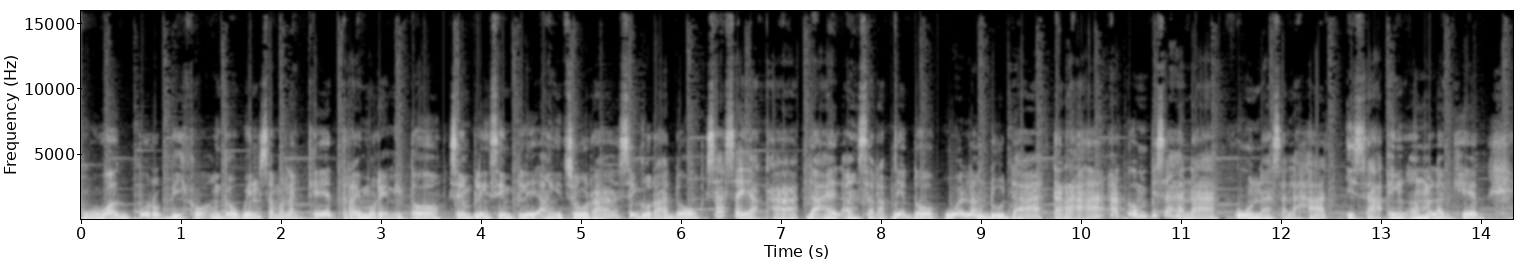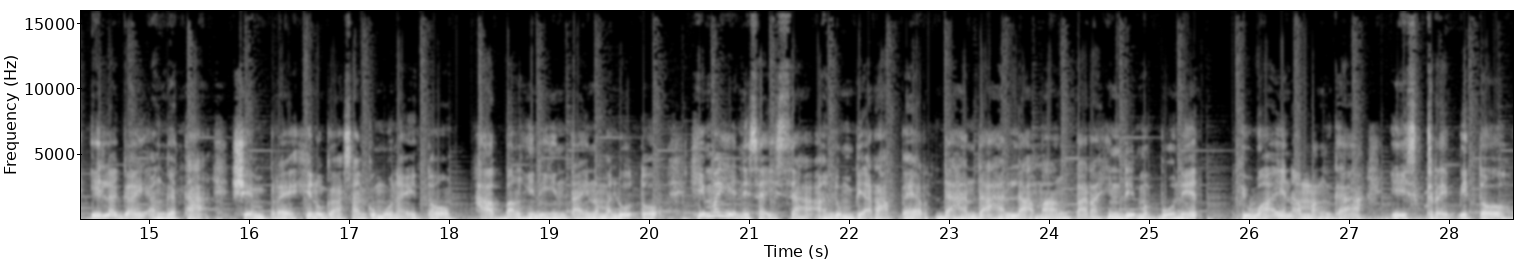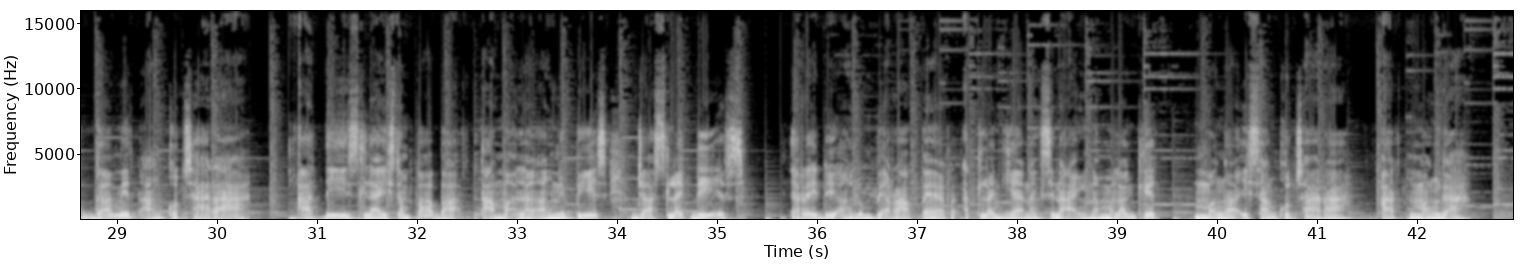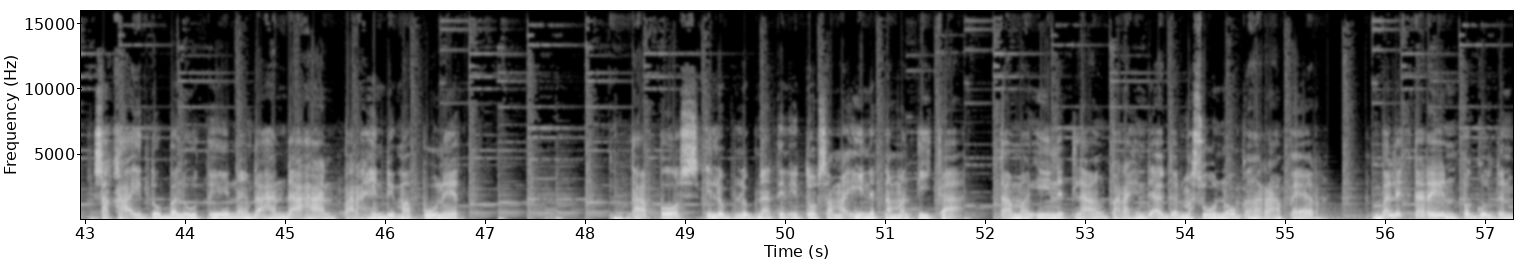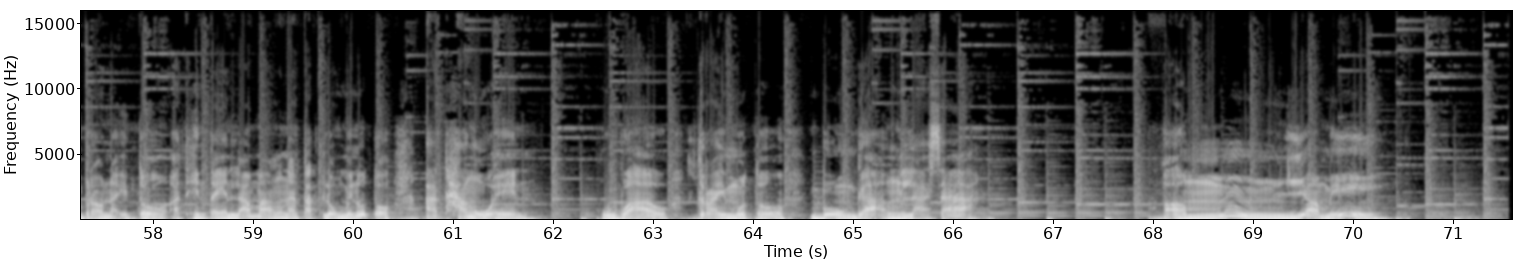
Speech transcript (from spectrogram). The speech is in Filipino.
Huwag puro biko ang gawin sa malagkit. Try mo rin ito. Simpleng-simple ang itsura, siguradong sasaya ka. Dahil ang sarap nito, walang duda. Tara at umpisahan na. Una sa lahat, isaing ang malagkit. Ilagay ang gata. Siyempre, hinugasan ko muna ito. Habang hinihintay na maluto, himayin isa-isa ang lumpia wrapper. Dahan-dahan lamang para hindi mabunit. Hiwain ang mangga, i-scrape ito gamit ang kutsara. At i-slice ng paba, tama lang ang nipis, just like this. Ready ang lumpia wrapper at lagyan ng sinaing ng malagkit, mga isang kutsara at mangga. Saka ito balutin ng dahan-dahan para hindi mapunit. Tapos, ilublob natin ito sa mainit na mantika. Tamang init lang para hindi agad masunog ang wrapper. Balik ta rin pag golden brown na ito at hintayin lamang ng tatlong minuto at hanguin. Wow! Try mo to! Bongga ang lasa! Um, yummy!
